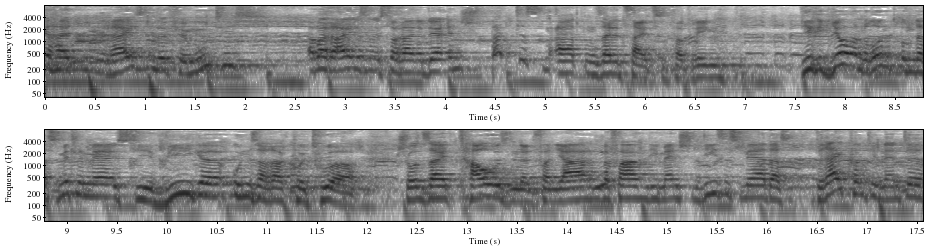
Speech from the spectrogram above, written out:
Halten Reisende für mutig, aber Reisen ist doch eine der entspanntesten Arten, seine Zeit zu verbringen. Die Region rund um das Mittelmeer ist die Wiege unserer Kultur. Schon seit Tausenden von Jahren befahren die Menschen dieses Meer, das drei Kontinente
